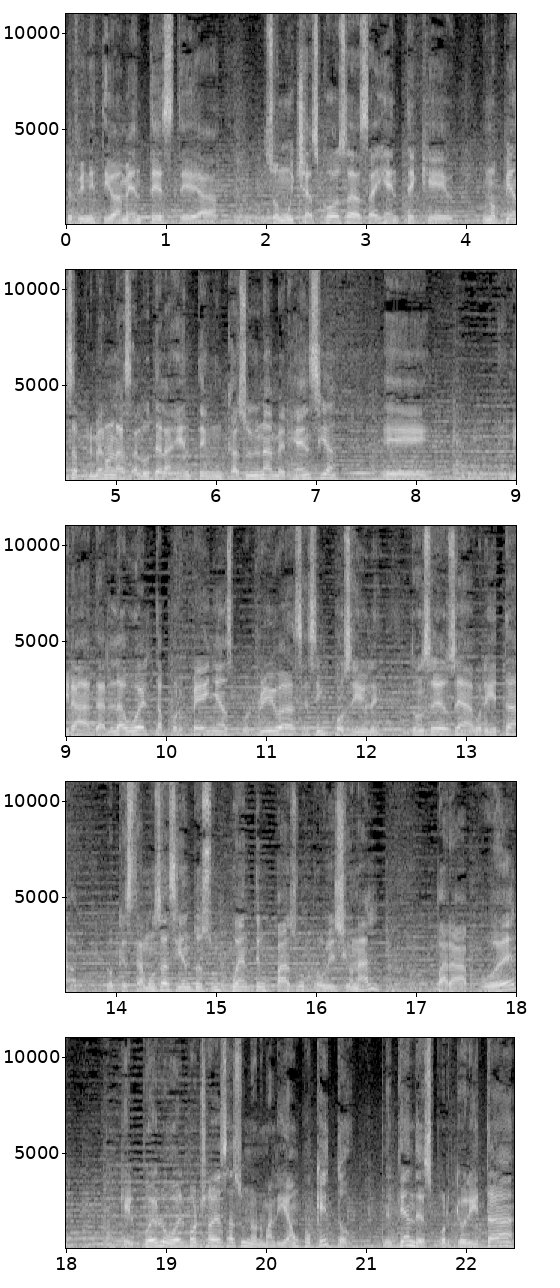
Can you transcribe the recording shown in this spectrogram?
Definitivamente este, ah, son muchas cosas, hay gente que uno piensa primero en la salud de la gente, en un caso de una emergencia, eh, mira, darle la vuelta por peñas, por rivas, es imposible. Entonces, o sea, ahorita lo que estamos haciendo es un puente, un paso provisional para poder que el pueblo vuelva otra vez a su normalidad un poquito. ¿Me entiendes? Porque ahorita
